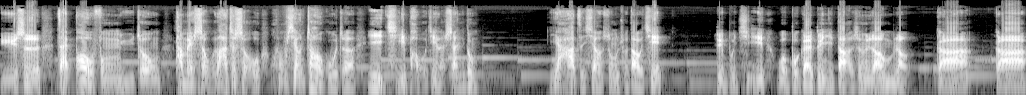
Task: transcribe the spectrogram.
于是，在暴风雨中，他们手拉着手，互相照顾着，一起跑进了山洞。鸭子向松鼠道歉：“对不起，我不该对你大声嚷嚷。”嘎嘎。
